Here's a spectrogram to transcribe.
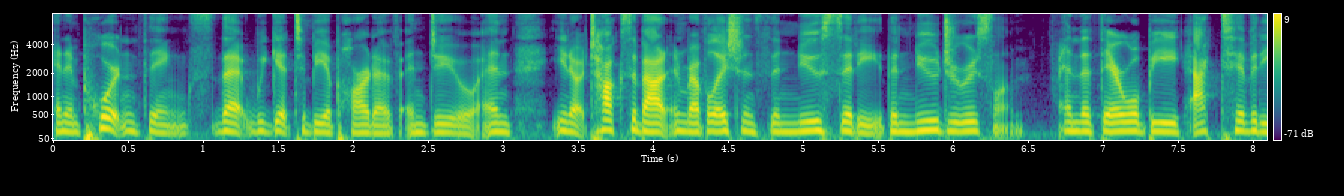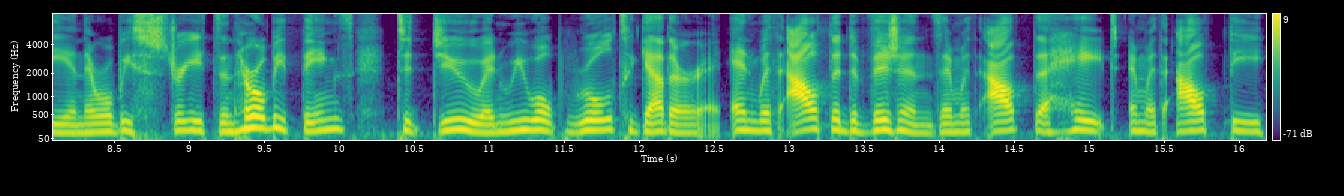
and important things that we get to be a part of and do. And you know, it talks about in Revelations the new city, the new Jerusalem and that there will be activity and there will be streets and there will be things to do and we will rule together. And without the divisions and without the hate and without the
